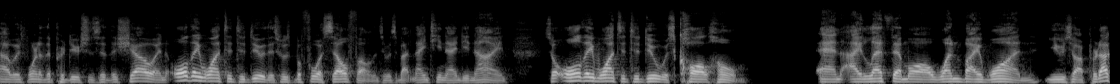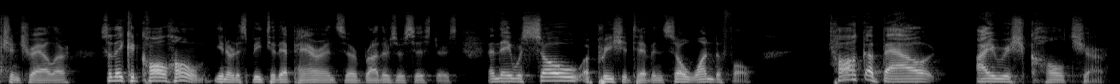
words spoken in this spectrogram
I was one of the producers of the show, and all they wanted to do, this was before cell phones, it was about 1999. So all they wanted to do was call home. And I let them all one by one use our production trailer so they could call home, you know, to speak to their parents or brothers or sisters. And they were so appreciative and so wonderful. Talk about Irish culture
